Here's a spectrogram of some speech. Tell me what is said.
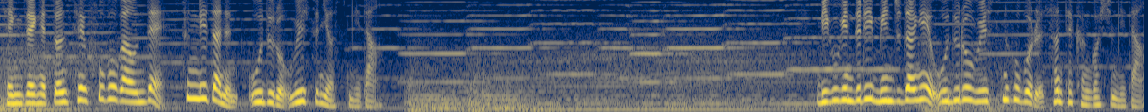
쟁쟁했던 새 후보 가운데 승리자는 우드로 윌슨이었습니다. 미국인들이 민주당의 우드로 윌슨 후보를 선택한 것입니다.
